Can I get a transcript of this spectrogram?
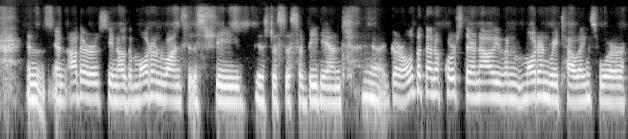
in, in others, you know, the modern ones is she is just this obedient uh, girl. But then, of course, there are now even modern retellings where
